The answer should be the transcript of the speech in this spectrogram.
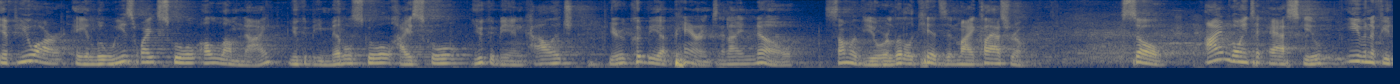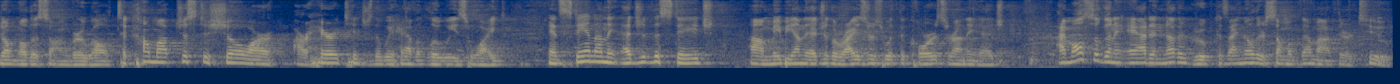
If you are a Louise White School alumni, you could be middle school, high school, you could be in college, you could be a parent, and I know some of you were little kids in my classroom. So I'm going to ask you, even if you don't know the song very well, to come up just to show our, our heritage that we have at Louise White and stand on the edge of the stage um, maybe on the edge of the risers with the chorus or on the edge. I'm also going to add another group because I know there's some of them out there too.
